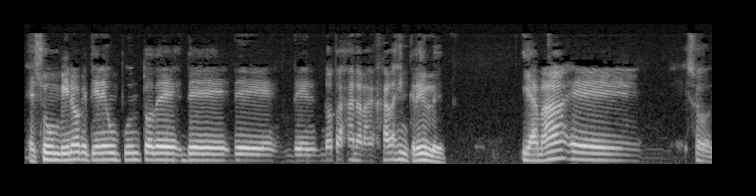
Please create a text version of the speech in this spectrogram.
Es un vino que tiene un punto de, de, notas anaranjadas increíble. Y además, eh, eso,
